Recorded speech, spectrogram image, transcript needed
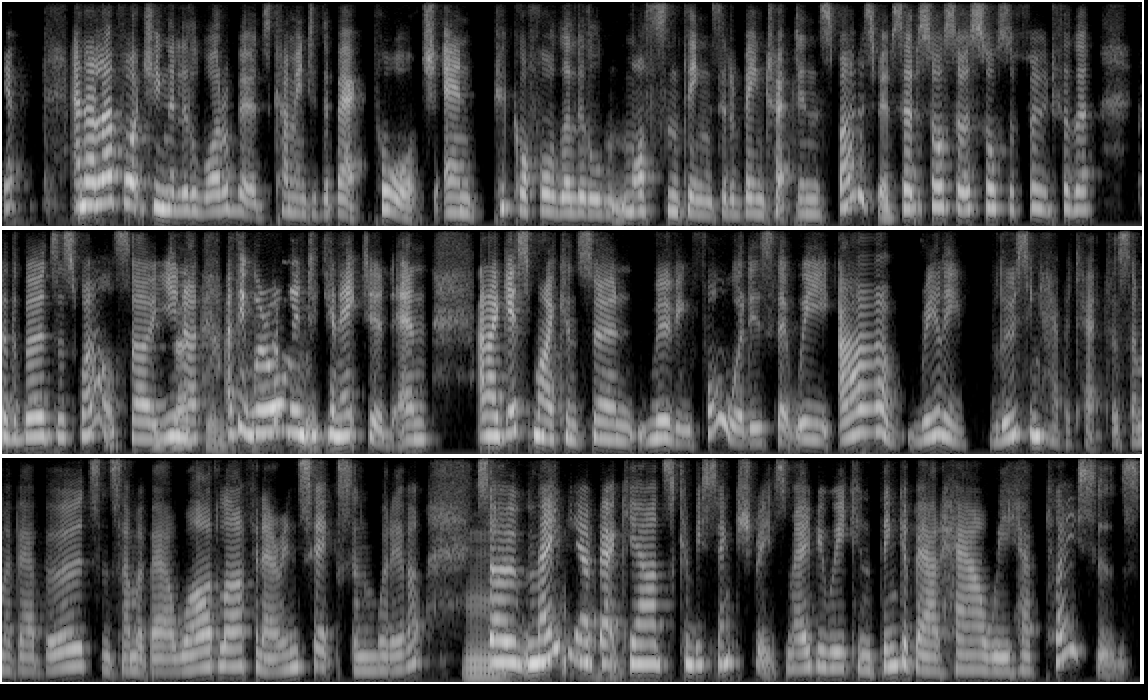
Yep. And I love watching the little wattlebirds come into the back porch and pick off all the little moths and things that have been trapped in the spider's web. So it's also a source of food for the for the birds as well. So exactly. you know, I think we're all interconnected. And and I guess my concern moving forward is that we are really losing habitat for some of our birds and some of our wildlife and our insects and whatever. Mm. So maybe our backyards can be sanctuaries. Maybe we can think about how we have places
